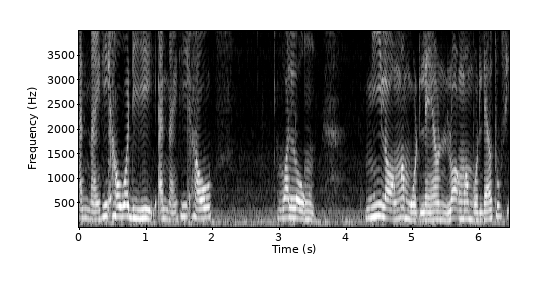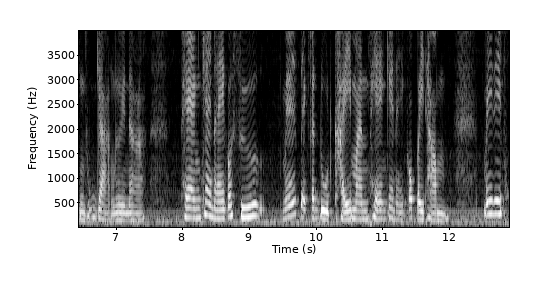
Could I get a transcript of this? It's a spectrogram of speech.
อันไหนที่เขาว่าดี อันไหนที่เขาว่าลง นี่ลองมาหมดแล้วลองมาหมดแล้วทุกสิ่งทุกอย่างเลยนะคะ แพงแค่ไหนก็ซื้อ แม้แต่กระดูดไขมันแพงแค่ไหนก็ไปทำไม่ได้ผ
